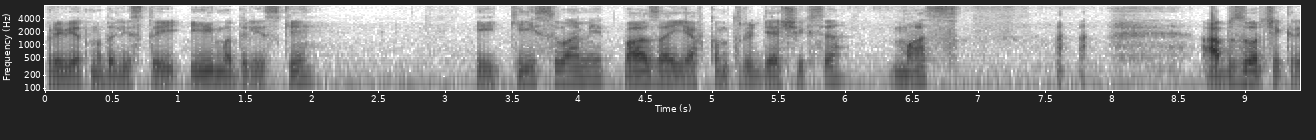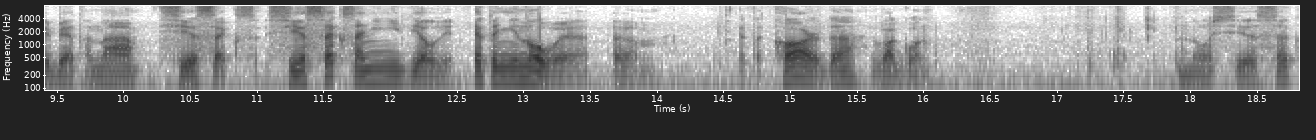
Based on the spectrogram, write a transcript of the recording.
Привет, моделисты и моделистки. И Ки с вами по заявкам трудящихся масс. Обзорчик, ребята, на CSX. CSX они не делали. Это не новое. эм, это car, да, вагон. Но CSX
